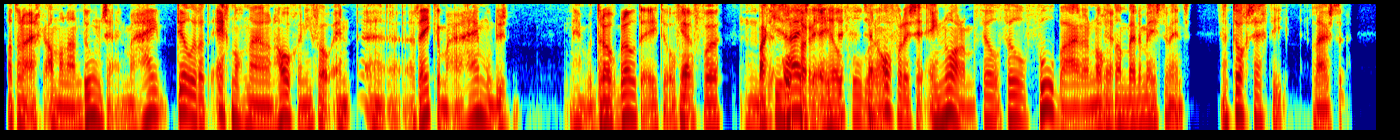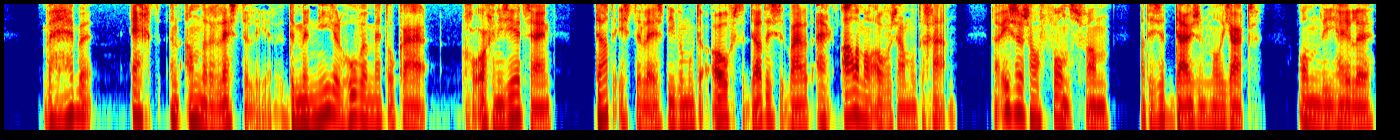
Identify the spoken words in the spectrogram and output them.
wat we nou eigenlijk allemaal aan het doen zijn. Maar hij tilde dat echt nog naar een hoger niveau. En eh, reken maar, hij moet dus droog brood eten of, Ja. of eh, De bakjes rijst heel eten. Zijn offer is enorm. Veel, veel voelbaarder nog Ja. dan bij de meeste mensen. En toch zegt hij, luister, we hebben echt een andere les te leren. De manier hoe we met elkaar georganiseerd zijn, dat is de les die we moeten oogsten. Dat is waar het eigenlijk allemaal over zou moeten gaan. Nou is er zo'n fonds van, wat is het, duizend miljard om die hele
